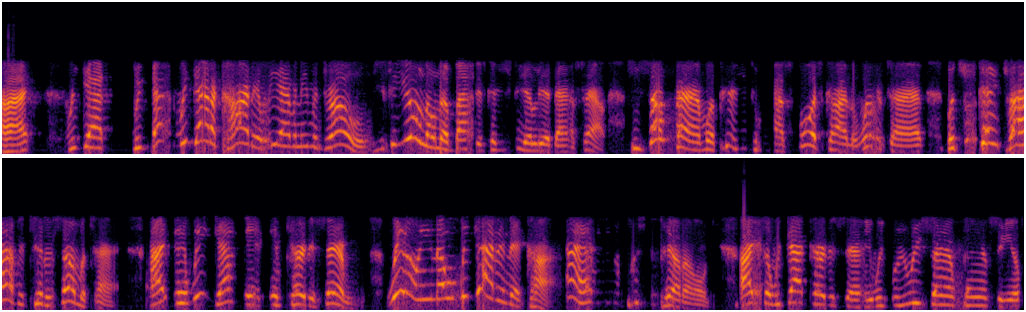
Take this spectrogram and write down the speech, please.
All right, we got we got we got a car that we haven't even drove. You see, you don't know nothing about this because you still live down south. See, sometimes up here you can buy a sports car in the wintertime, but you can't drive it till the summertime. And we got that in Curtis Samuel. We don't even know what we got in that car. I haven't even pushed the pedal on it. All right, so we got Curtis Samuel. We, we re-signed Cam Sims.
